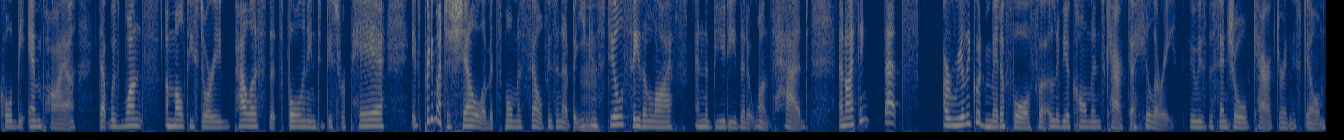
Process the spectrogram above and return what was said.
called the Empire that was once a multi storied palace that's fallen into disrepair. It's pretty much a shell of its former self, isn't it? But you can mm. still see the life and the beauty that it once had. And I think that's a really good metaphor for Olivia Colman's character, Hilary who is the central character in this film.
